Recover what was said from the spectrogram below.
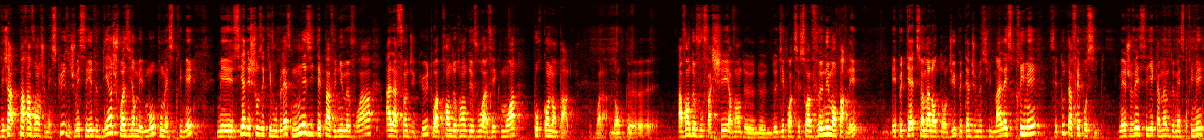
déjà, par avant, je m'excuse. Je vais essayer de bien choisir mes mots pour m'exprimer. Mais s'il y a des choses qui vous blessent, n'hésitez pas à venir me voir à la fin du culte ou à prendre rendez-vous avec moi pour qu'on en parle. Voilà. Donc, avant de vous fâcher, avant de dire quoi que ce soit, venez m'en parler. Et peut-être c'est un malentendu, peut-être je me suis mal exprimé, c'est tout à fait possible. Mais je vais essayer quand même de m'exprimer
